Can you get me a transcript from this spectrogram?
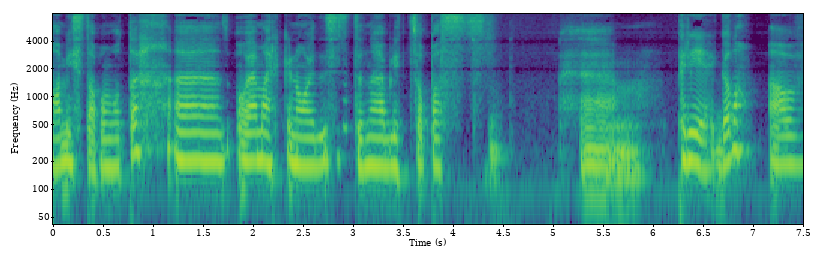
har mista, på en måte. Eh, og jeg merker nå i det siste, når jeg er blitt såpass eh, prega av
